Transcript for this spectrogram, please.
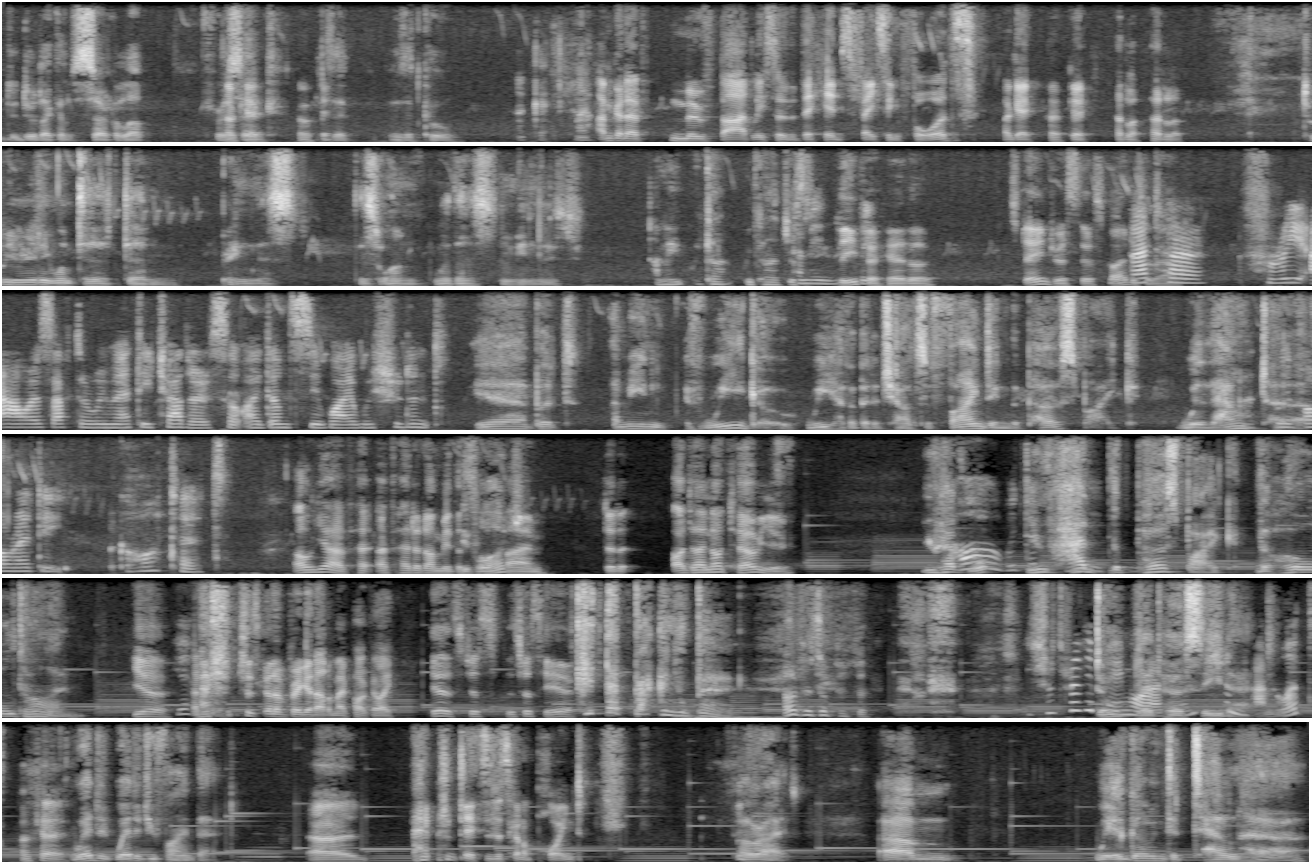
do do like a circle up for a Okay, sec? okay. Is it is it cool? Okay. I'm gonna move Bardley so that the head's facing forwards. Okay, okay, huddle up, huddle up. Do we really want to um, bring this this one with us? I mean, it's, I mean, we can't, we can't just I mean, leave we- her here though. It's dangerous. There's We spiders met around. her three hours after we met each other, so I don't see why we shouldn't. yeah, but I mean, if we go, we have a better chance of finding the purse spike without her. We've already got it. Oh yeah, I've, ha- I've had it on me this You've whole what? time. Did it? Oh, did I not tell you? You have Oh, what? we didn't You've had have the it. purse spike the whole time. Yeah. Yeah. And I'm just gonna bring it out of my pocket, like, yeah, it's just, it's just here. Get that back in your bag. Oh, You should really pay Don't more let her see attention, that. Hamlet. Okay. Where did where did you find that? Uh, Dace is just gonna point. All right. Um, we're going to tell her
